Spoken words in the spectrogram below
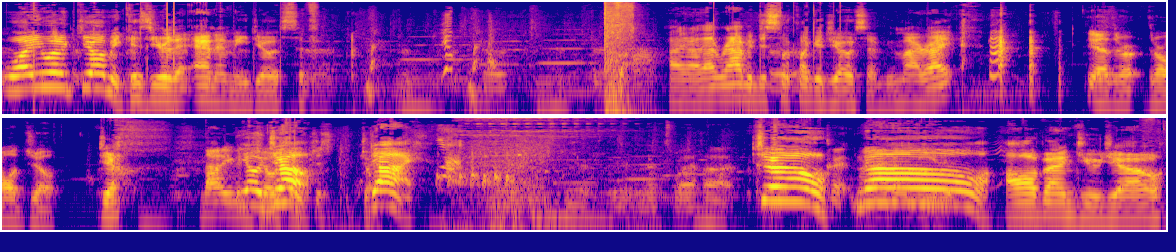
Why do you want to kill me? Because you're the enemy, Joseph. I know, that rabbit just looked like a Joseph. Am I right? Yeah, they're they're all Joe. Joe. Not even Yo, Joseph, Joe! just Joe. Die! That's what I thought. Joe! Okay, no, I No! I'll avenge you, Joe.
